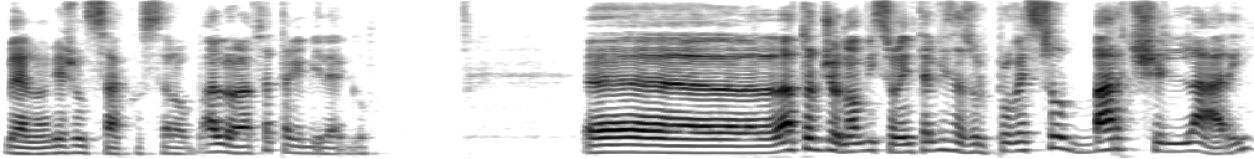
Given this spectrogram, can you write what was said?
Bello, mi piace un sacco sta roba. Allora, aspetta che vi leggo. Eh, l'altro giorno ho visto un'intervista sul professor Barcellari.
